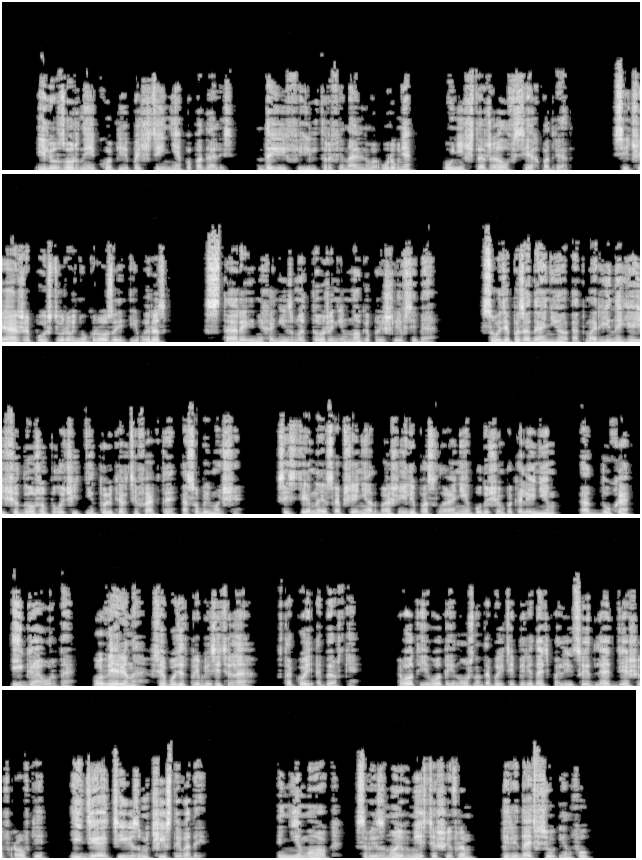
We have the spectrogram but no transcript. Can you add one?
иллюзорные копии почти не попадались, да и фильтр финального уровня уничтожал всех подряд. Сейчас же, пусть уровень угрозы и вырос, старые механизмы тоже немного пришли в себя. Судя по заданию от Марины, я еще должен получить не только артефакты особой мощи, системное сообщение от башни или послание будущим поколениям от духа и Гаурда. Уверен, все будет приблизительно в такой обертке. Вот его-то и нужно добыть и передать полиции для дешифровки. Идиотизм чистой воды. Не мог связной вместе с шифром передать всю инфу?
